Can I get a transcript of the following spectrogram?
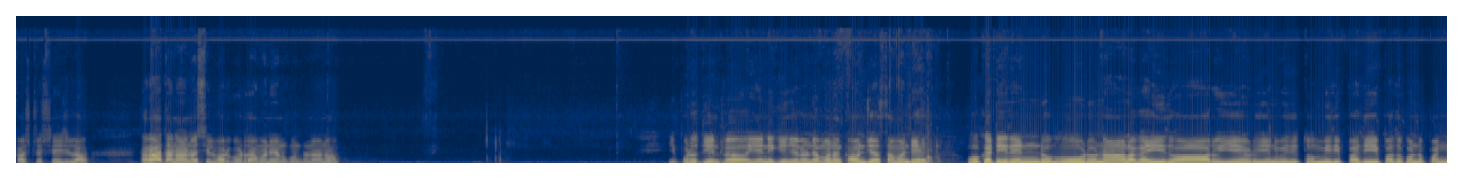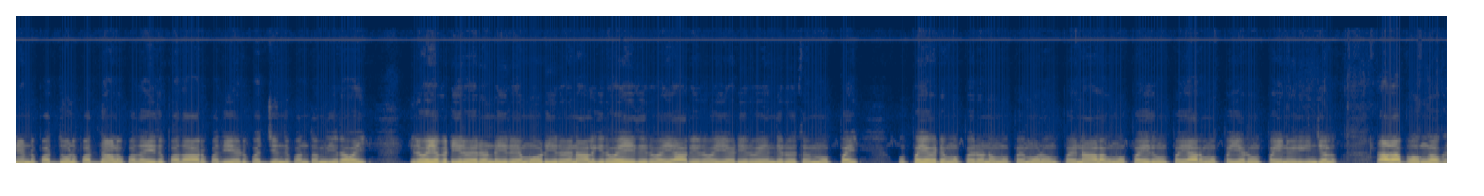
ఫస్ట్ స్టేజ్లో తర్వాత నానో సిల్వర్ కొడదామని అనుకుంటున్నాను. ఇప్పుడు దీంట్లో ఎన్ని గింజలు ఉండే మనం కౌంట్ చేస్తామండి. ఒకటి రెండు మూడు నాలుగు ఐదు ఆరు ఏడు ఎనిమిది తొమ్మిది పది పదకొండు పన్నెండు పదమూడు పద్నాలుగు పదహైదు పదహారు పదిహేడు పద్దెనిమిది పంతొమ్మిది ఇరవై. ఇరవై ఒకటి ఇరవై రెండు ఇరవై మూడు ఇరవై నాలుగు ఇరవై ఐదు ఇరవై ఆరు ఇరవై ఏడు ఇరవై ఎనిమిది ఇరవై తొమ్మిది ముప్పై. ముప్పై ఒకటి ముప్పై రెండు ముప్పై మూడు ముప్పై నాలుగు ముప్పై ఐదు ముప్పై ఆరు ముప్పై ఏడు ముప్పై ఎనిమిది గింజలు. దాదాపు ఇంకొక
